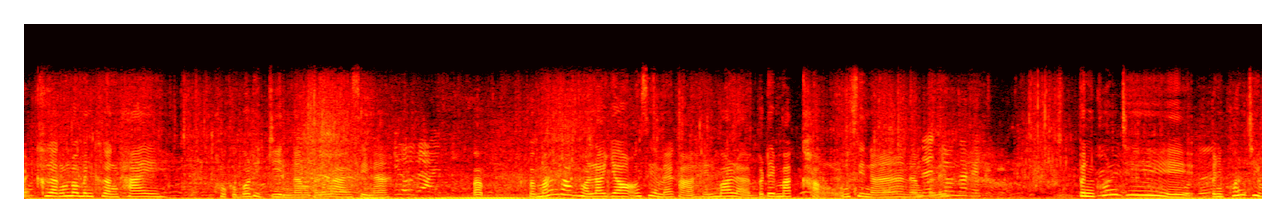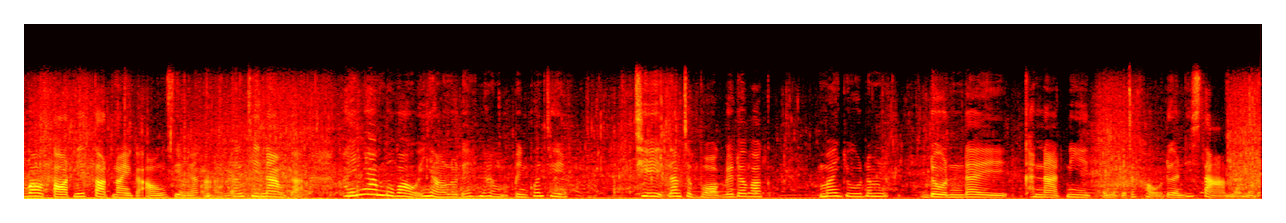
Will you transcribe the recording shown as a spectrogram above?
มันเครื่องมันเป็นเครื่องไทยเขาก็บ่ได้กินนำเขาเลยว่าจังซี่นะแบบประมาณว่าหัวเรายอจังซี่ไหมคะเห็นบ่ล่ะบ่ได้มักเขาจังซี่นะนำ On ก็เลย เป็นคนที่เป็นคนที่เว้าตอดนี้ตอดหน่อยก็เอาจังซี่แหมค่ะทั้งที่น้ำก็พยายามบ่เว้าอีหยังเลยเด้น้ำเป็นคนที่ที่น้ำจะบอกเลยเด้อว่ามาอยู่น้ำโดนได้ขนาดนี้อันนี้ก็จะเขาเดือนที่สามแล้วเนาะ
